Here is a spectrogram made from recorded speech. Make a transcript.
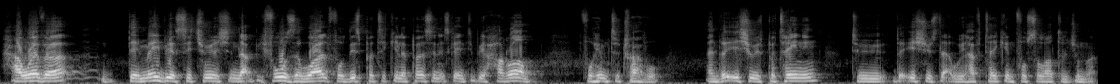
However, there may be a situation that before Zawal for this particular person it's going to be haram for him to travel. And the issue is pertaining to the issues that we have taken for Salatul Jummah.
